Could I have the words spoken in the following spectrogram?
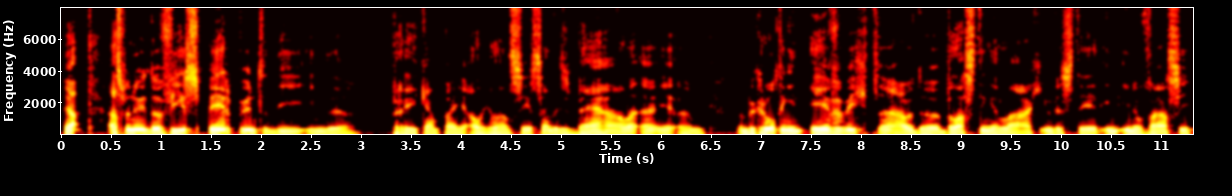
Ja, als we nu de vier speerpunten die in de pre-campagne al gelanceerd zijn, er eens bijhalen. Hè, je, um, een begroting in evenwicht, hè, hou de belastingen laag, investeer in innovatie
